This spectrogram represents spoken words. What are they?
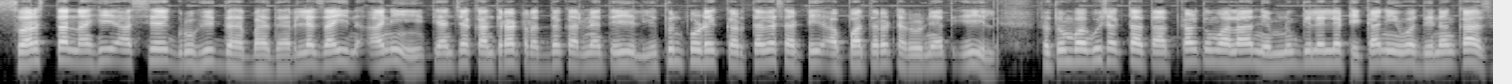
स्वस्थ नाही असे गृहीत ध धरल्या जाईल आणि त्यांच्या कंत्राट रद्द करण्यात येईल. इथून पुढे कर्तव्यासाठी अपात्र ठरवण्यात येईल. तर तुम्ही बघू शकता तात्काळ तुम्हाला नेमणूक दिलेल्या ठिकाणी व दिनांकास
